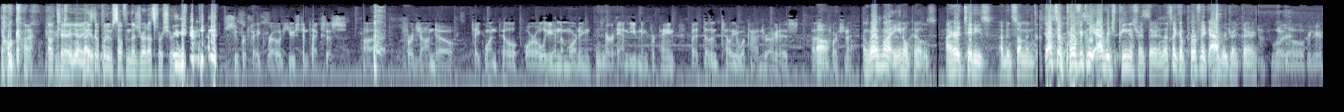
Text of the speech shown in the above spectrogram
Oh god. Okay, Okay, well, yeah, he's gonna put himself in the jar. That's for sure. Super fake road, Houston, Texas. Uh, for John Doe. Take one pill orally in the morning hmm. or and evening for pain, but it doesn't tell you what kind of drug it is. That's Oh. unfortunate. I'm glad it's not anal pills. I heard titties. I've been summoned. That's a perfectly average penis right there. That's like a perfect average right there. Lay low over here.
